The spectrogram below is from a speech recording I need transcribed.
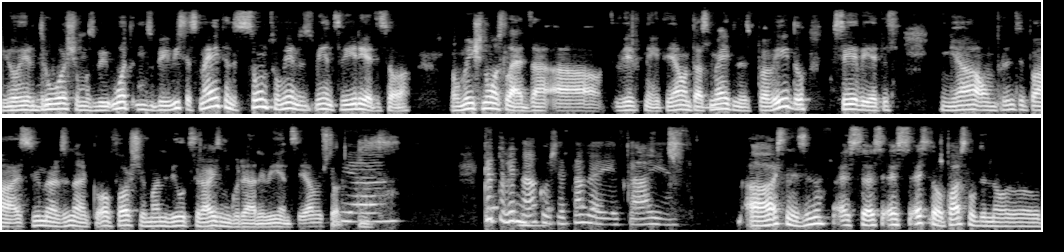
jo ir droši. Mums bija, ot, mums bija visas meitenes, suns un viens, viens vīrietis vēl. Un viņš noslēdza uh, virknīti, ja, un tās meitenes pa vidu, sievietes, jā, un principā es vienmēr zināju, ka, o, forši, man vilks ir aizmugurē arī viens, jā, viņš to. jā. Kad tev ir nākošais tavējais gājiens? Es nezinu, es, es, es, es to pasludinu,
